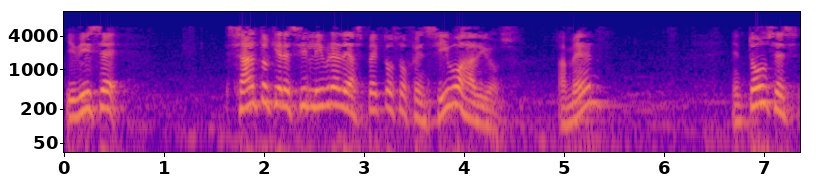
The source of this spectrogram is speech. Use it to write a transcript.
Y dice, santo quiere decir libre de aspectos ofensivos a Dios. Amén. Entonces,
